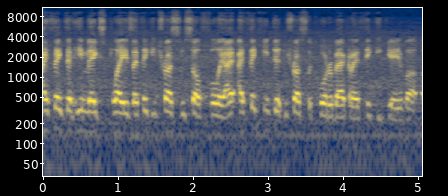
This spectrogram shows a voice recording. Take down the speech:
I think that he makes plays. I think he trusts himself fully. I, I think he didn't trust the quarterback, and I think he gave up.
